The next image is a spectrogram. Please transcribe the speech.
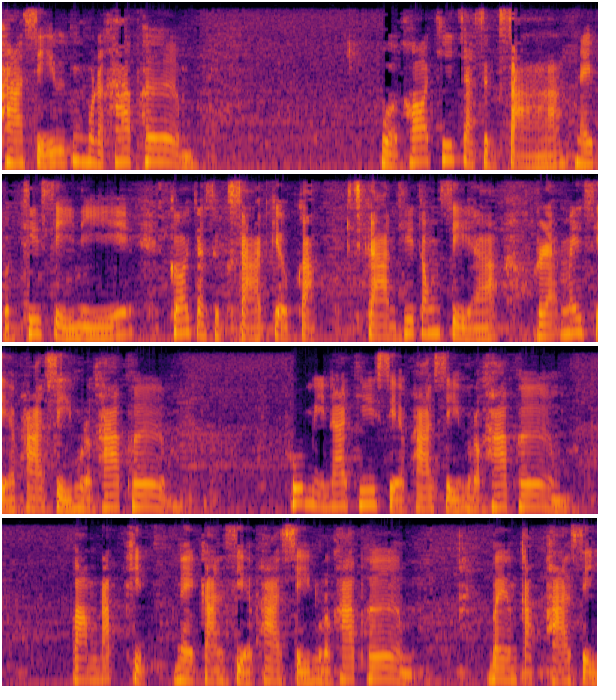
ภาษีมูลค่าเพิ่ม หัวข้อที่จะศึกษาในบทที่ 4 นี้ ก็จะศึกษาเกี่ยวกับการที่ต้องเสียและไม่เสียภาษีมูลค่าเพิ่ม ผู้มีหน้าที่เสียภาษีมูลค่าเพิ่ม ความรับผิดในการเสียภาษีมูลค่าเพิ่ม ใบกำกับภาษี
